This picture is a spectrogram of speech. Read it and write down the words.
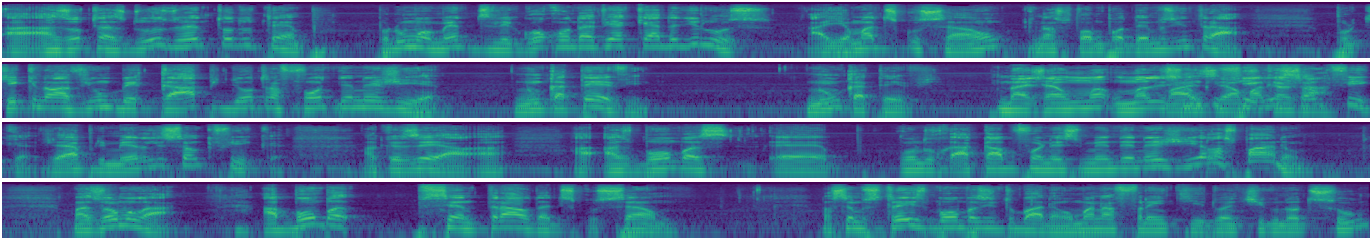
a- as outras duas durante todo o tempo. Por um momento desligou quando havia queda de luz. Aí é uma discussão que nós não podemos entrar. Por que, que não havia um backup de outra fonte de energia? Nunca teve. Nunca teve. Mas é uma, uma lição Mas que é fica uma lição já. que fica. Já é a primeira lição que fica. Ah, quer dizer, a- a- a- as bombas, é, quando acaba o fornecimento de energia, elas param. Mas vamos lá. A bomba central da discussão, nós temos três bombas em Tubarão. Uma na frente do antigo Norte Sul,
